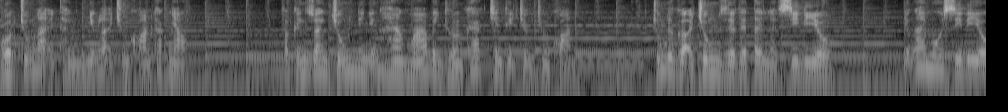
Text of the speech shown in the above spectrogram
gộp chúng lại thành những loại chứng khoán khác nhau và kinh doanh chúng như những hàng hóa bình thường khác trên thị trường chứng khoán. Chúng được gọi chung dưới cái tên là CDO. Những ai mua CDO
